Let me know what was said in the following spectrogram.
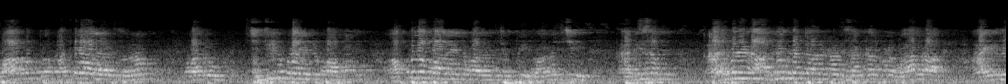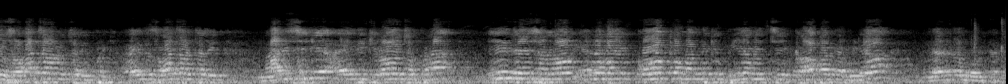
బాగు బతికే వాళ్ళు అవుతారో వాళ్ళు చితికిపోయిన పాపం అప్పుల పాలైన వాళ్ళని చెప్పి భావించి కనీసం కడుపునైన అన్నం పెట్టాలన్నటువంటి సంకల్పం భాగంగా ఐదు సంవత్సరాల నుంచి ఇప్పటికి. ఐదు సంవత్సరాల నుంచి మనిషికి ఐదు కిలోల చొప్పున ఈ దేశంలో ఎనభై కోట్ల మందికి బియ్యం ఇచ్చి కాపాడిన బిడ్డ నరేంద్ర మోడీ గారి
